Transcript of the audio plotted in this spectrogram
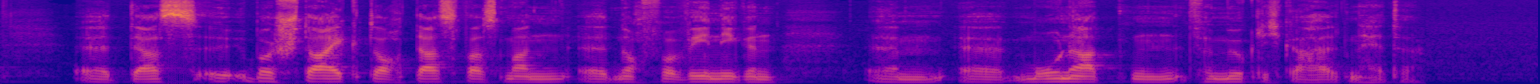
das übersteigt doch das, was man noch vor wenigen Jahren ähm, äh, Monaten für möglich gehalten hätte.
